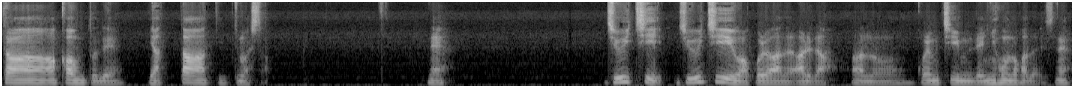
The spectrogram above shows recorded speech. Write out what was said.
ターアカウントで、やったーって言ってました。ね。11位。11位はこれはあれだ。あの、これもチームで日本の方ですね。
